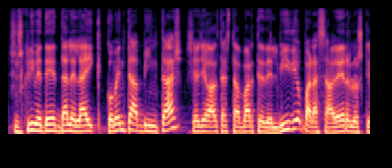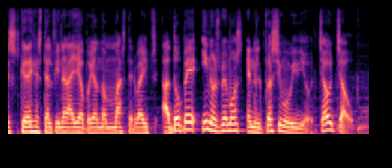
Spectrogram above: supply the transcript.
Suscríbete, dale like, comenta vintage si has llegado hasta esta parte del vídeo para saber los que os quedáis hasta el final ahí apoyando Master Vibes a tope y nos vemos en el próximo vídeo. Chao, chao.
